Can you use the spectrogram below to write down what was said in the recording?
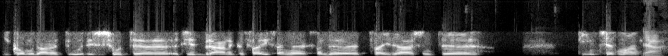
die komen daar naartoe. Het is een soort, het is het Bruine Café van, van de 2000 zeg maar. Ja.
